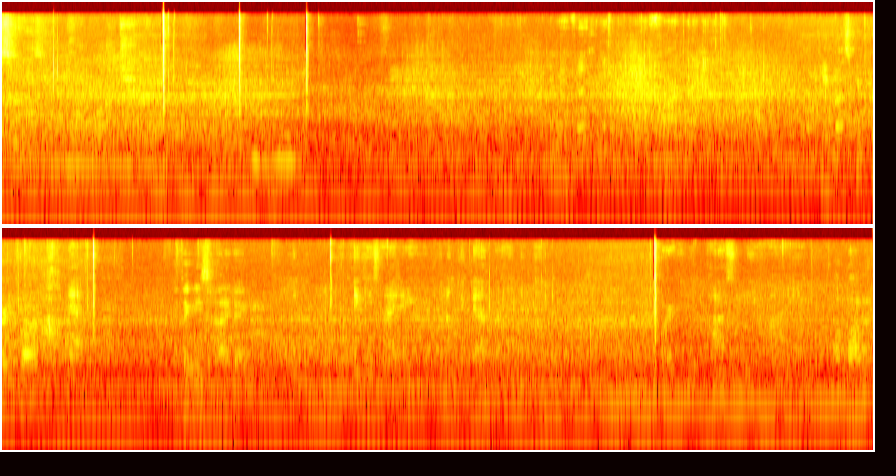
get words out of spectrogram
So easy to watch. I mean, this must be pretty far by now. He must be pretty far. Yeah. I think he's hiding. I think he's hiding. I don't think they ever. Where can he possibly hide? A lot of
